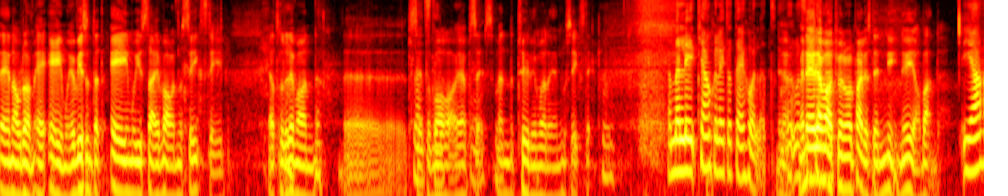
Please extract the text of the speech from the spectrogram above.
en av dem är emo. Jag visste inte att emo i sig var en musikstil. Jag trodde det var en, eh, ett sätt att vara, ja precis. Men tydligen var det en musikstil. Ja men li, kanske lite åt det hållet. Ja. Men Men det, det man- att Twenty One Pilots, det är ny, nyare band. Ja,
